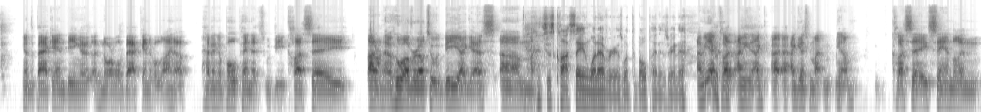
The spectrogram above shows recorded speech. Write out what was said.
you know the back end being a, a normal back end of a lineup, having a bullpen that would be Clase I don't know whoever else it would be. I guess. Um, It's just Clase and whatever is what the bullpen is right now. I mean, yeah. I mean, I, I, I guess my you know, Clase, Sandlin,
